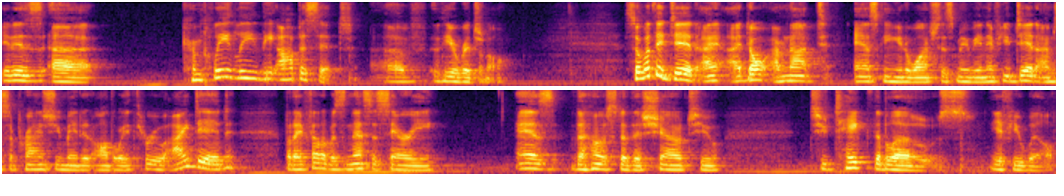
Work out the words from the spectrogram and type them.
it is uh, completely the opposite of the original. So what they did, I, I don't I'm not asking you to watch this movie, and if you did, I'm surprised you made it all the way through. I did, but I felt it was necessary as the host of this show to to take the blows, if you will.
